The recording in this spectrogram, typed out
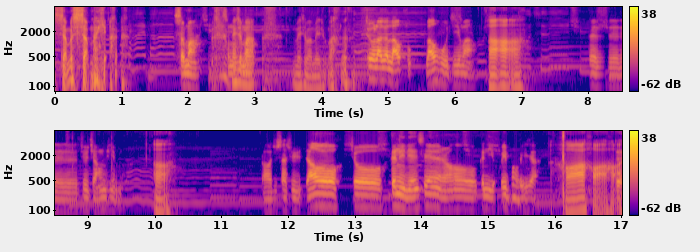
什么什么呀？什么？没什么，没什么，没什么。就那个老虎老虎机嘛。啊啊啊！对对对对，就奖品嘛。啊。然后就下去，然后就跟你连线，然后跟你汇报一下。好啊，好啊，好啊。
